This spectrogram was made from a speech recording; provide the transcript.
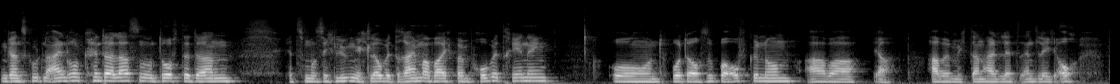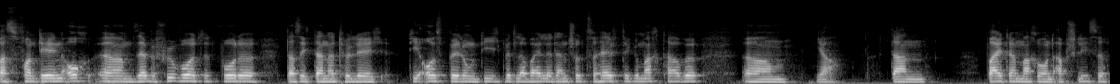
einen ganz guten Eindruck hinterlassen und durfte dann, jetzt muss ich lügen, ich glaube dreimal war ich beim Probetraining und wurde auch super aufgenommen, aber ja, habe mich dann halt letztendlich auch, was von denen auch ähm, sehr befürwortet wurde, dass ich dann natürlich die Ausbildung, die ich mittlerweile dann schon zur Hälfte gemacht habe, ähm, ja, dann weitermache und abschließe.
